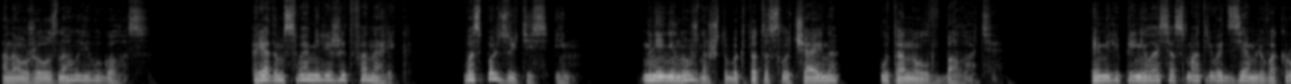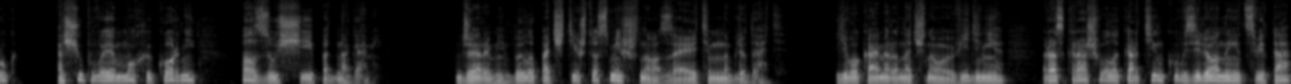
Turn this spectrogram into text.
она уже узнала его голос? Рядом с вами лежит фонарик. Воспользуйтесь им. Мне не нужно, чтобы кто-то случайно утонул в болоте. Эмили принялась осматривать землю вокруг, ощупывая мох и корни, ползущие под ногами. Джереми было почти что смешно за этим наблюдать. Его камера ночного видения — раскрашивала картинку в зеленые цвета,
